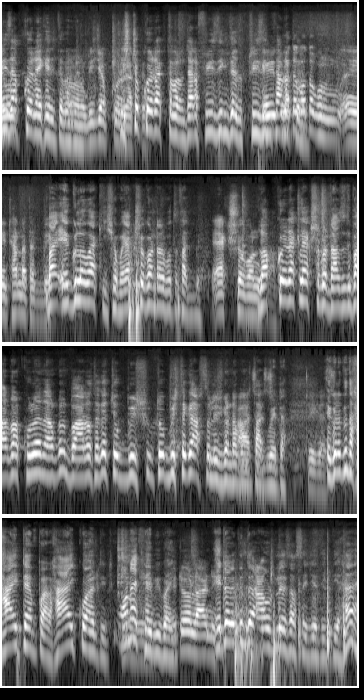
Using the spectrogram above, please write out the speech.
রিজার্ভ করে রেখে দিতে পারবেন হুম, reserve করে স্টক করে রাখতে পারবেন যারা ফ্রিজিং যে ফ্রিজিং এইগুলোতে কতক্ষণ এই ঠান্ডা থাকবে? বা এগুলো একই সময় একশো ঘণ্টার মতো থাকবে। একশো ঘণ্টা। লক করে রাখলে একশো ঘণ্টা যদি বারবার খুলে না রাখবেন বারো থেকে চব্বিশ চব্বিশ থেকে আটচল্লিশ ঘণ্টা পর্যন্ত আচ্ছা, থাকবে আচ্ছা, এটা। এগুলো কিন্তু হাই টেম্পার হাই কোয়ালিটির অনেক হেভি ভাই। এটার কিন্তু আউটলেস আছে যে দিক দিয়ে হ্যাঁ?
